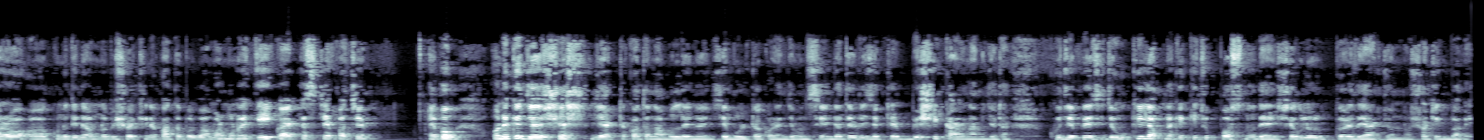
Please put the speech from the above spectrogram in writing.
আরও কোনোদিন অন্য বিষয় নিয়ে কথা বলব। আমার মনে হয় এই কয়েকটা স্টেপ আছে। এবং অনেকে যে শেষ যে একটা কথা না বললে নয়, যে ভুলটা করেন, যেমন সেন্ডাতে রিজেক্টের বেশি কারণ আমি যেটা খুঁজে পেয়েছি যে উকিল আপনাকে কিছু প্রশ্ন দেয়, সেগুলোর উত্তরে দেওয়ার জন্য সঠিকভাবে।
